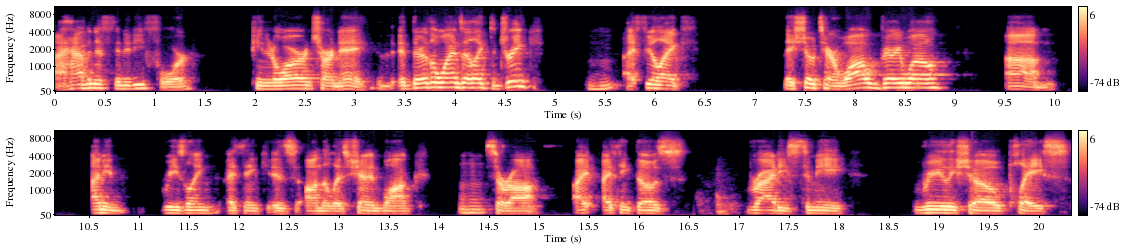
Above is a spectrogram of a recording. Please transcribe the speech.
I have an affinity for Pinot Noir and Chardonnay. They're the wines I like to drink. Mhm. I feel like they show terroir very well. Um, I mean, Riesling, I think, is on the list. Chenin Blanc, Mhm. Syrah. I, I think those varieties to me really show place.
